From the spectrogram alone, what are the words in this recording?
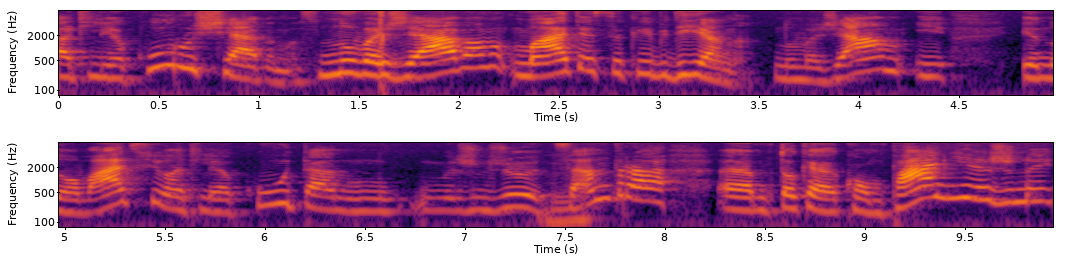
atliekų rušiavimas. Nuvažiavam, matėsi kaip diena. Nuvažiavam į inovacijų atliekų ten, žodžiu, mhm. centrą, tokią kompaniją, žinai.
